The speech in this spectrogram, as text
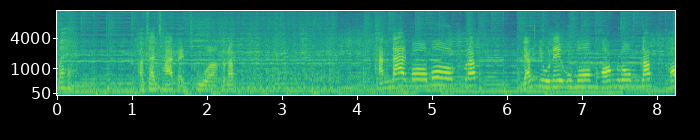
แม่เอาช้าๆแต่ชัวร์ครับ ทางด้านโมโมครับ ยังอยู่ในอุโมงค์พองลมครับ พอ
